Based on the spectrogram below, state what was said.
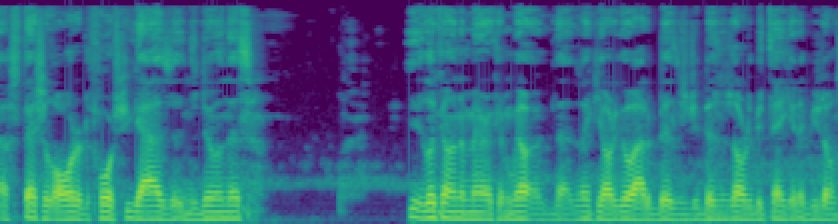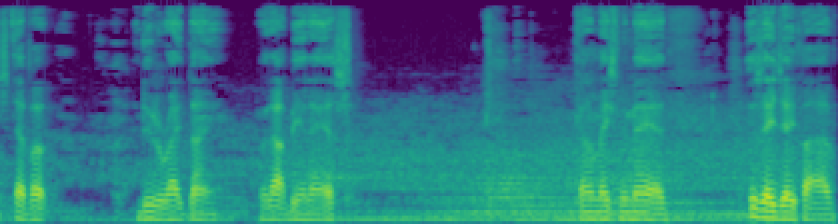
a special order to force you guys into doing this. You look on American. We ought, I think you ought to go out of business. Your business ought to be taken if you don't step up and do the right thing without being asked. Kind of makes me mad. This is AJ5.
